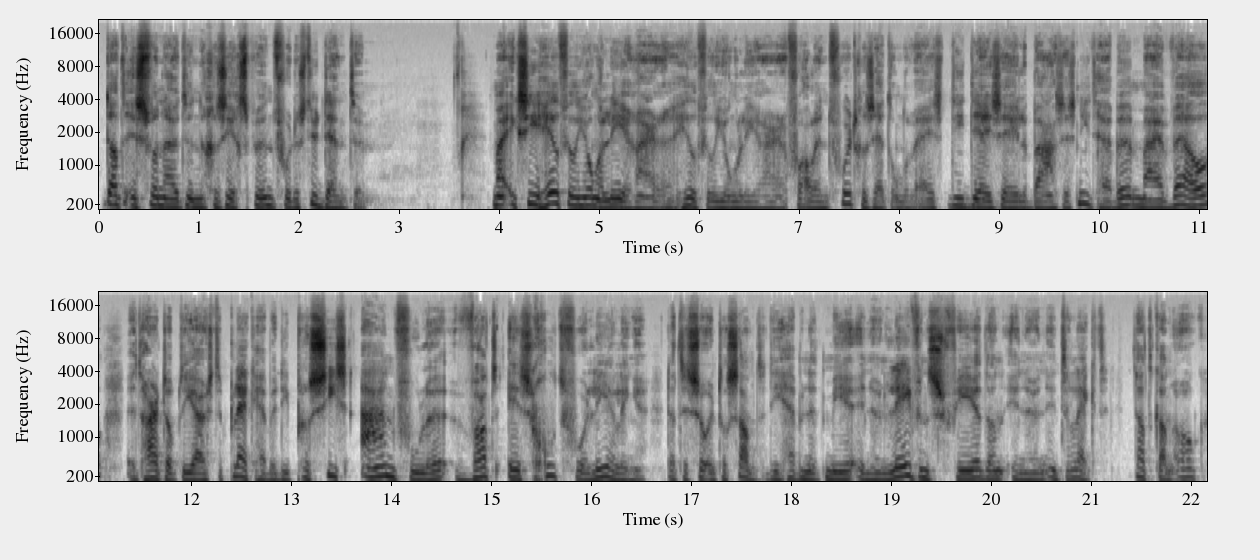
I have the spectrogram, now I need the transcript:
Dat is vanuit een gezichtspunt voor de studenten. Maar ik zie heel veel jonge leraren, heel veel jonge leraren, vooral in het voortgezet onderwijs, die deze hele basis niet hebben, maar wel het hart op de juiste plek hebben, die precies aanvoelen wat is goed voor leerlingen. Dat is zo interessant. Die hebben het meer in hun levenssfeer dan in hun intellect. Dat kan ook.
